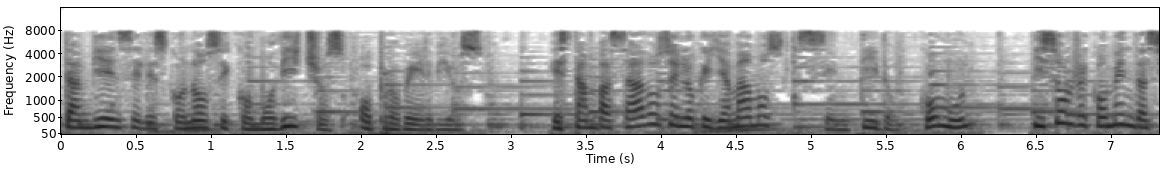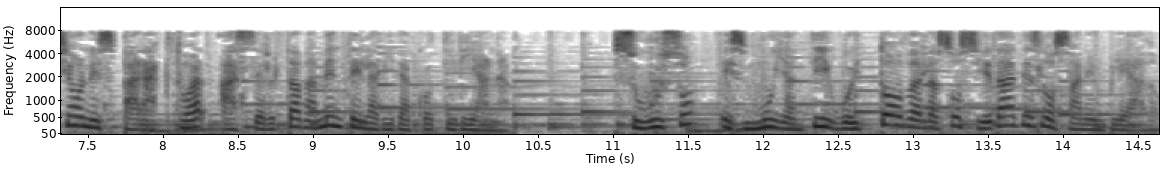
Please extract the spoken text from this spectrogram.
También se les conoce como dichos o proverbios. Están basados en lo que llamamos sentido común y son recomendaciones para actuar acertadamente en la vida cotidiana. Su uso es muy antiguo y todas las sociedades los han empleado.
